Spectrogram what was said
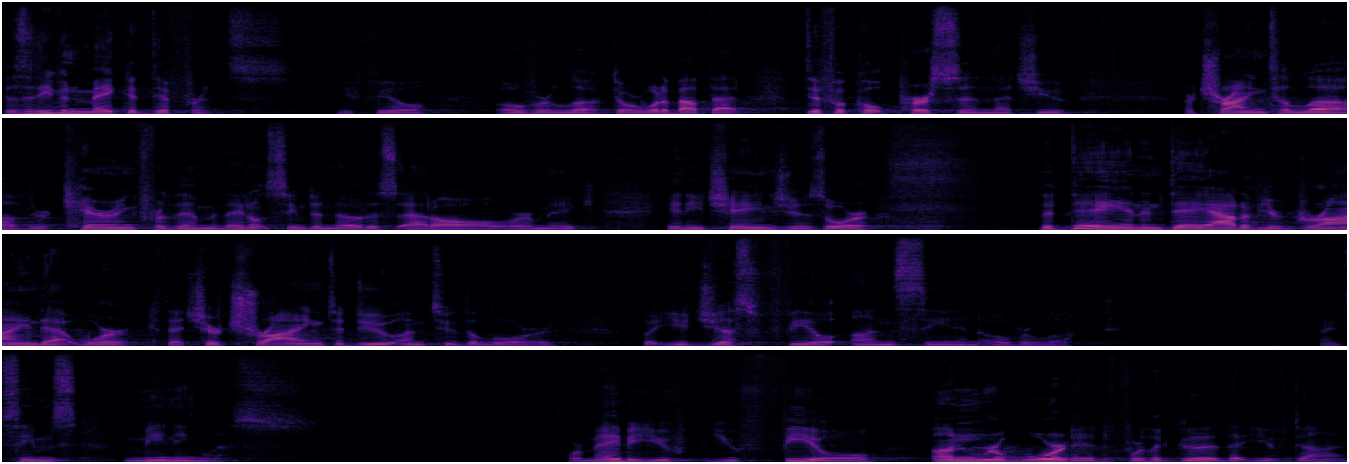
Does it even make a difference? You feel overlooked. Or what about that difficult person that you are trying to love. They're caring for them and they don't seem to notice at all or make any changes. Or the day in and day out of your grind at work that you're trying to do unto the Lord, but you just feel unseen and overlooked. It seems meaningless. Or maybe you, you feel unrewarded for the good that you've done.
